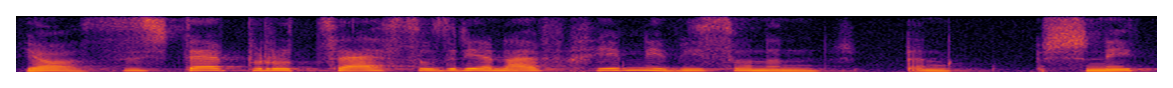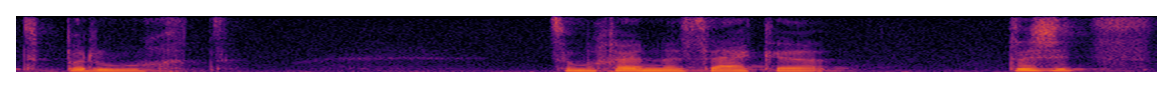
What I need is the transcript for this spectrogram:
ja, es ist der Prozess, oder ich habe einfach irgendwie wie so einen, einen Schnitt gebraucht, um zu sagen, das ist jetzt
